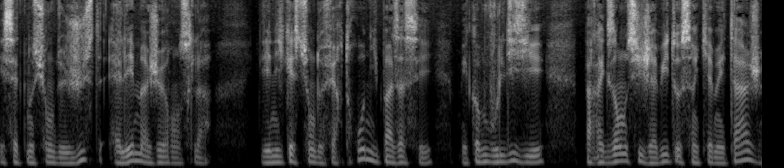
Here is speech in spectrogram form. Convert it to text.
Et cette notion de juste, elle est majeure en cela. Il n'est ni question de faire trop ni pas assez. Mais comme vous le disiez, par exemple, si j'habite au cinquième étage,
